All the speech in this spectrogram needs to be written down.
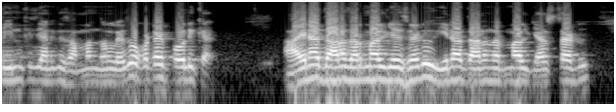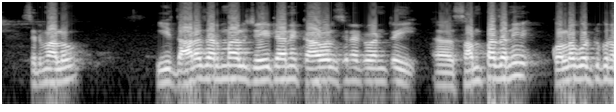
దీనికి దానికి సంబంధం లేదు. ఒకటే పోలిక. ఆయన దాన ధర్మాలు చేశాడు ఈయన దాన ధర్మాలు చేస్తాడు సినిమాలో. ఈ దాన ధర్మాలు చేయటానికి కావలసినటువంటి సంపదని కొల్లగొట్టుకుని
